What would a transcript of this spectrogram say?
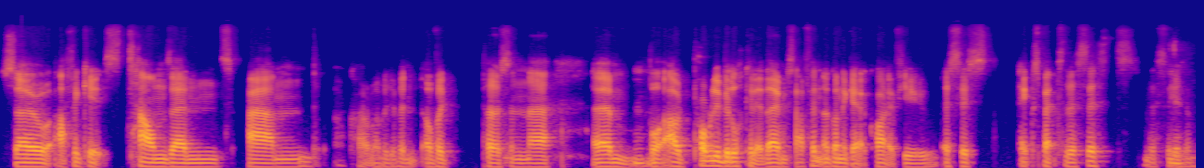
So I think it's Townsend and I can't remember the other person there. Um, mm-hmm. But I would probably be looking at them because I think they're going to get quite a few assists, expected assists this season.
